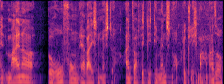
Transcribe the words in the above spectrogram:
mit meiner Berufung erreichen möchte. Einfach wirklich die Menschen auch glücklich machen. Also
